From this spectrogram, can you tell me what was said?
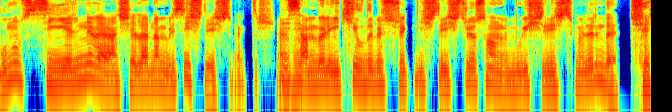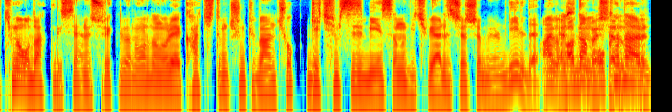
bunun sinyalini veren şeylerden birisi iş değiştirmektir. Yani Hı hı. sen böyle iki yılda bir sürekli iş değiştiriyorsan ve bu iş değiştirmelerin de çekme odaklıysa yani sürekli ben oradan oraya kaçtım çünkü ben çok geçimsiz bir insanım hiçbir yerde çalışamıyorum değil de. Abi Gerçekten adam o kadar biri.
